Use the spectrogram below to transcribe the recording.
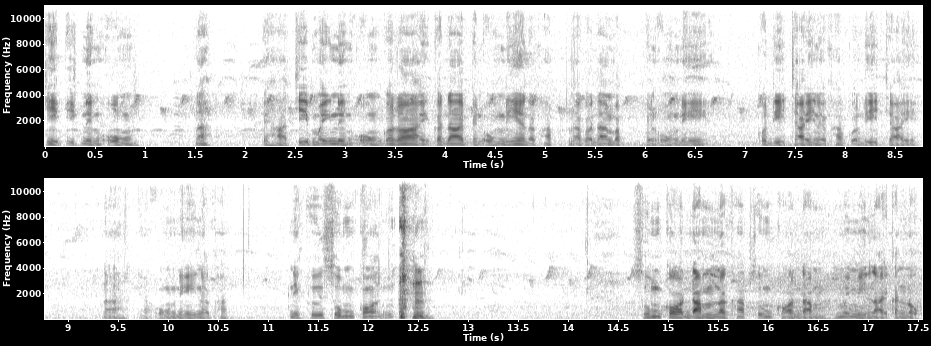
จีบอีกหนึ่งองค์นะไปหาจีบมาอีกหนึ่งองค์ก็ได้ก็ได้เป็นองค์นี้นะครับนะก็ได้มาเป็นองค์นี้ก็ดีใจนะครับ ก็ดีใจนะองค์นี้นะครับ นี่คือซุ้มก้อน ซุ้มกอดำนะครับ ซุ้มกอดำไม่มีลายกระหนก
